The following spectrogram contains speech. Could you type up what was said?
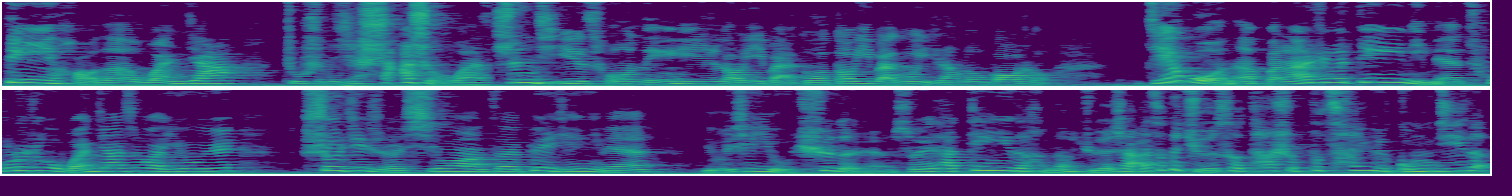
定义好的玩家。就是那些杀手啊，升级从零一直到一百多，到一百多以上都是高手。结果呢，本来这个定义里面除了这个玩家之外，由于设计者希望在背景里面有一些有趣的人，所以他定义的很多角色，而这个角色他是不参与攻击的，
